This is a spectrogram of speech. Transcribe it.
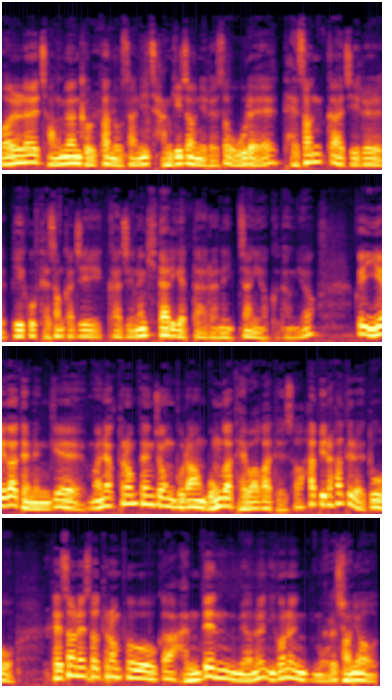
원래 정면 돌파 노선이 장기전이라서 올해 대선까지를 미국 대선까지까지는 기다리겠다라는 입장이었거든요. 그 이해가 되는 게 만약 트럼프 행정부랑 뭔가 대화가 돼서 합의를 하더라도 대선에서 트럼프가 안 되면은 이거는 뭐 그렇죠. 전혀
